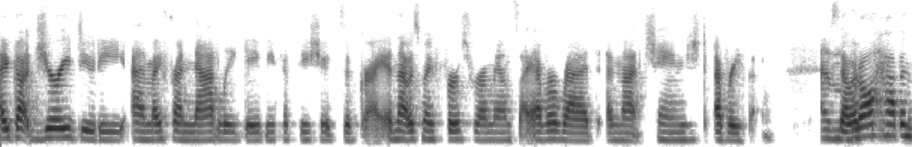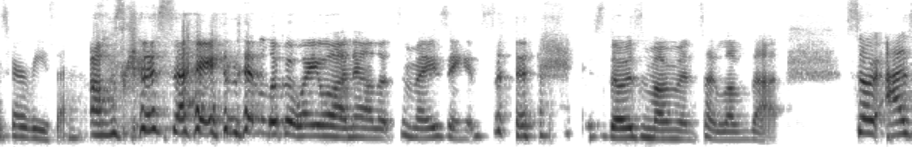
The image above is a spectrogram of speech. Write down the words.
I got jury duty, and my friend Natalie gave me Fifty Shades of Grey, and that was my first romance I ever read, and that changed everything. And so it all happens for a reason. I was gonna say, and then look at where you are now. That's amazing. It's it's those moments. I love that. So, as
